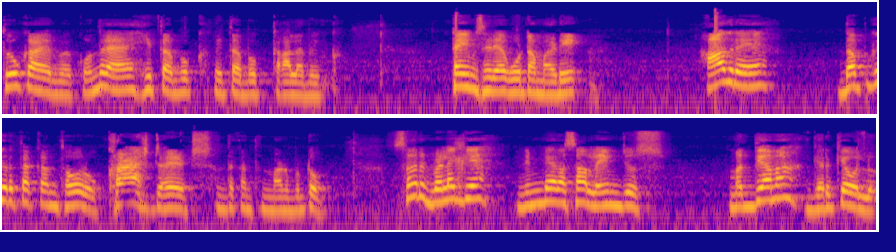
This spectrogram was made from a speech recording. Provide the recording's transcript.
ತೂಕ ಇರಬೇಕು ಅಂದ್ರೆ ಹಿತ ಬುಕ್ ಮಿತ ಬುಕ್ ಕಾಲ ಬೇಕು ಟೈಮ್ ಸರಿಯಾಗಿ ಊಟ ಮಾಡಿ. ಆದರೆ ದಪ್ಪಗಿರ್ತಕ್ಕಂಥವ್ರು ಕ್ರಾಶ್ ಡಯಟ್ಸ್ ಅಂತಕ್ಕಂಥದ್ದು ಮಾಡಿಬಿಟ್ಟು, ಸರ್, ಬೆಳಗ್ಗೆ ನಿಂಬೆ ರಸ ಲೈಮ್ ಜ್ಯೂಸ್ ಮಧ್ಯಾಹ್ನ ಗೆರಕೆ ಹುಲ್ಲು,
